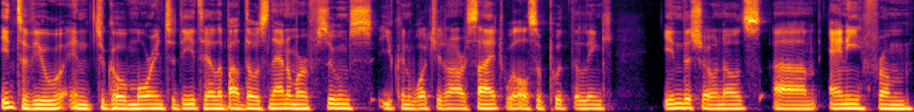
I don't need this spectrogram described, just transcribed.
interview and to go more into detail about those nanomorph zooms, you can watch it on our site. We'll also put the link in the show notes. Um, Annie from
